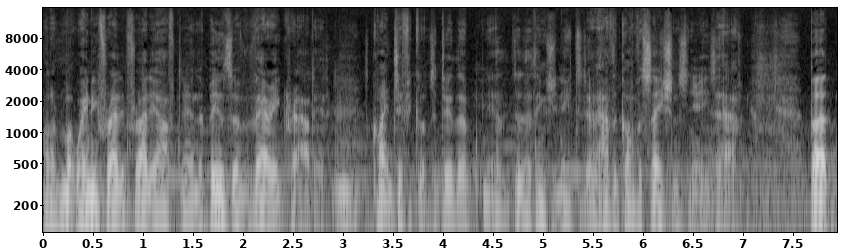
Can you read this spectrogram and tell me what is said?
on a rainy Friday, Friday afternoon, the booths are very crowded. Mm. It's quite difficult to do the you know, do the things you need to do and have the conversations you need to have. But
